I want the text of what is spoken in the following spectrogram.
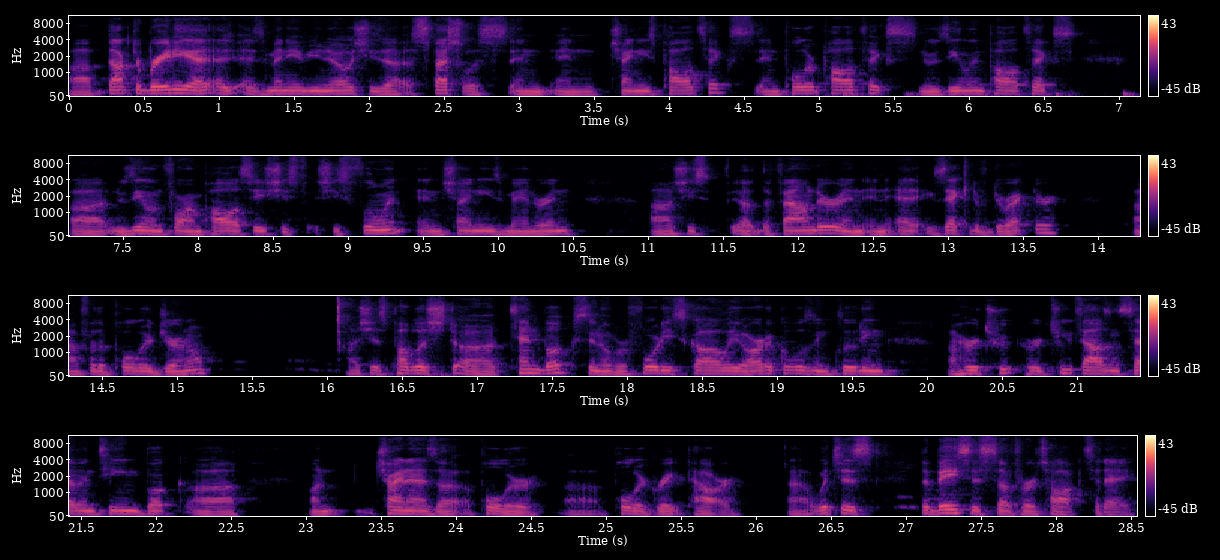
Uh, Dr. Brady, as, as, many of you know, she's a specialist in, in Chinese politics, in polar politics, New Zealand politics, New Zealand foreign policy. She's she's fluent in Chinese Mandarin. she's the founder and, and executive director for the Polar Journal. Uh, she has published uh, 10 books and over 40 scholarly articles, including uh, her, her 2017 book uh, on China as a, polar, uh, polar great power, uh, which is the basis of her talk today.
